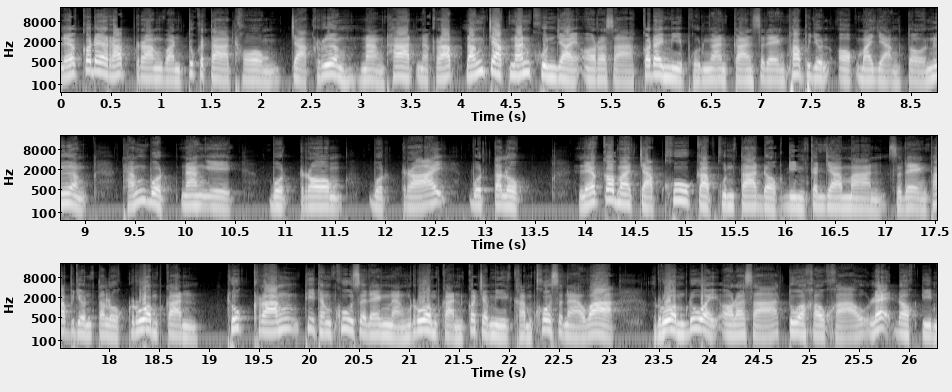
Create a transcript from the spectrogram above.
แล้วก็ได้รับรางวัลตุ๊กตาทองจากเรื่องนางทาตนะครับ หลังจากนั้นคุณยายอรสาก็ได้มีผลงานการแสดงภาพยนตร์ออกมาอย่างต่อเนื่อง ทั้งบทนางเอก บทรอง บทร้าย บทตลก แล้วก็มาจับคู่กับคุณตาดอกดินกัญญามานแสดงภาพยนตร์ตลกร่วมกัน ทุกครั้งที่ทั้งคู่แสดงหนังร่วมกันก็จะมีคำโฆษณาว่า ร่วมด้วยอรสาตัวขาวๆ และดอกดิน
